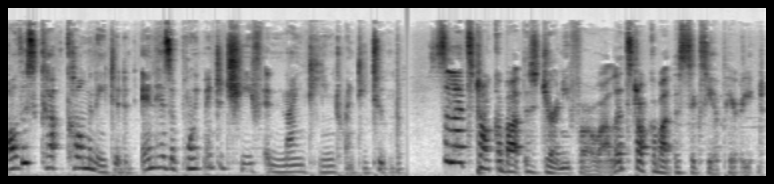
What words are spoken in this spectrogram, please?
All this culminated in his appointment to chief in 1922. So let's talk about this journey for a while. Let's talk about the six year period.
